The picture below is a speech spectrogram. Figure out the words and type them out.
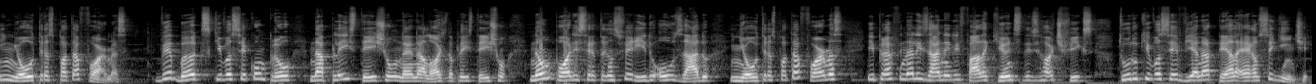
em outras plataformas. V-Bucks que você comprou na PlayStation, né, na loja da PlayStation, não pode ser transferido ou usado em outras plataformas. E para finalizar, né, ele fala que antes desse hotfix, tudo que você via na tela era o seguinte:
